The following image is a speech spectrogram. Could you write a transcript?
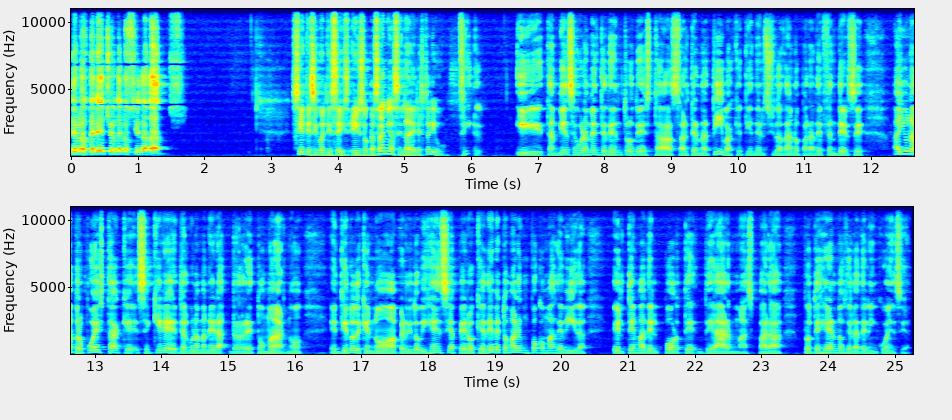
de los derechos de los ciudadanos. 756, Edison Casañas, la del estribo. Sí, eh, y también seguramente dentro de estas alternativas que tiene el ciudadano para defenderse, hay una propuesta que se quiere de alguna manera retomar, ¿no? entiendo de que no ha perdido vigencia, pero que debe tomar un poco más de vida el tema del porte de armas para protegernos de la delincuencia.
